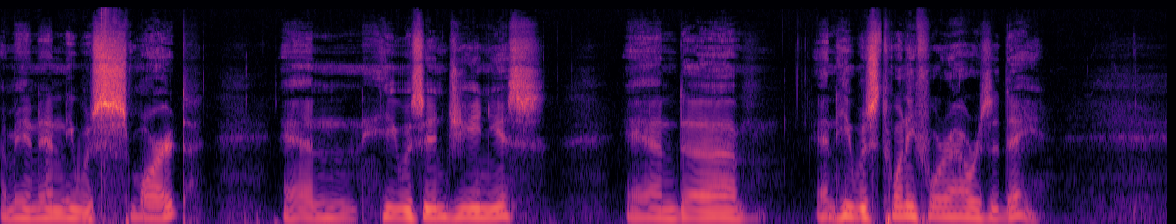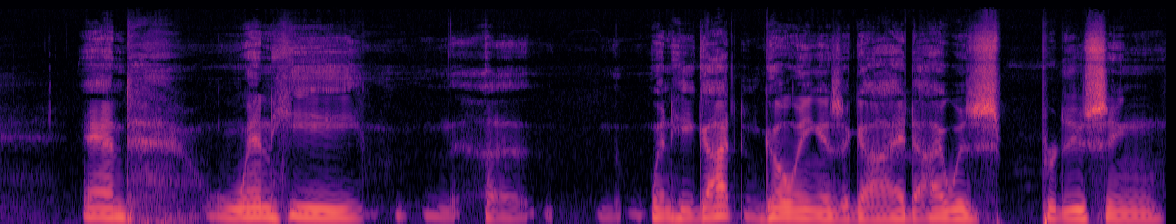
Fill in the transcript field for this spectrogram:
I mean, and he was smart and he was ingenious and uh, and he was 24 hours a day. And when he uh, when he got going as a guide, I was producing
